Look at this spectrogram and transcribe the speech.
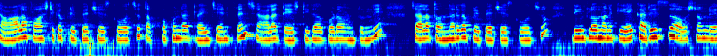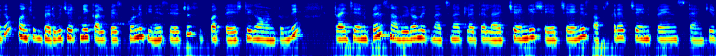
చాలా ఫాస్ట్గా ప్రిపేర్ చేసుకోవచ్చు. తప్పకుండా ట్రై చేయండి ఫ్రెండ్స్. చాలా టేస్టీగా కూడా ఉంటుంది. చాలా తొందరగా ప్రిపేర్ చేసుకోవచ్చు. దీంట్లో మనకి ఏ కర్రీస్ అవసరం లేదు. కొంచెం పెరుగు చట్నీ కలిపేసుకొని తినేసేయచ్చు. సూపర్ టేస్టీగా ఉంటుంది. ట్రై చేయండి ఫ్రెండ్స్. నా వీడియో మీకు నచ్చినట్లయితే లైక్ చేయండి షేర్ చేయండి సబ్స్క్రైబ్ చేయండి ఫ్రెండ్స్. థ్యాంక్ యూ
